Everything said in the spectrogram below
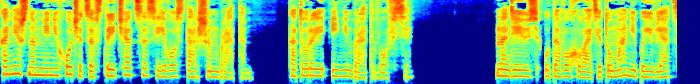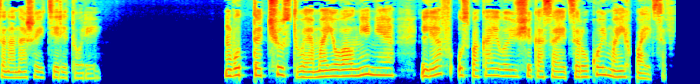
Конечно, мне не хочется встречаться с его старшим братом, который и не брат вовсе. Надеюсь, у того хватит ума не появляться на нашей территории. Будто чувствуя мое волнение, лев успокаивающе касается рукой моих пальцев.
